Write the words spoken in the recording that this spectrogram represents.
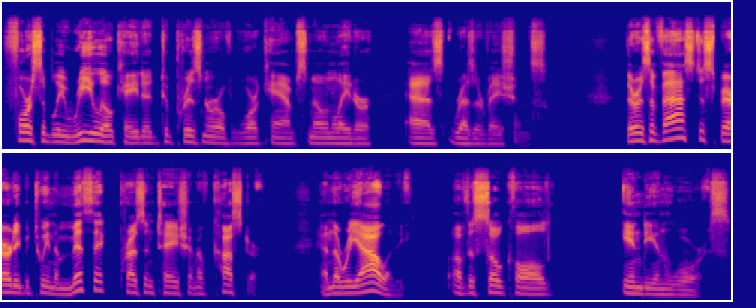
forcibly relocated to prisoner of war camps known later as reservations. There is a vast disparity between the mythic presentation of Custer and the reality of the so called Indian Wars.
